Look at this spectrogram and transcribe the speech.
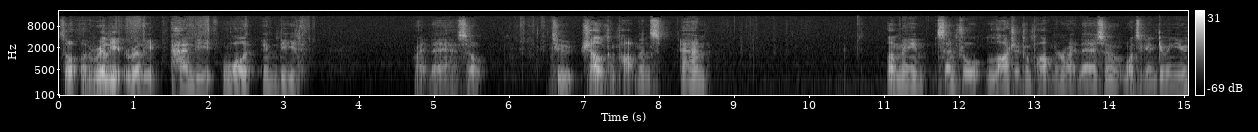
So a really, really handy wallet indeed. Right there. So two shallow compartments and a main central larger compartment right there. So once again, giving you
